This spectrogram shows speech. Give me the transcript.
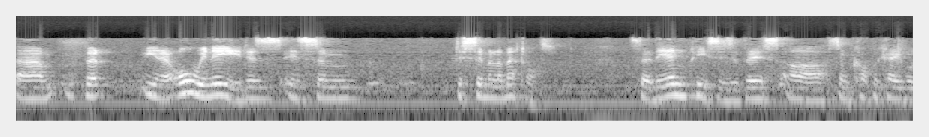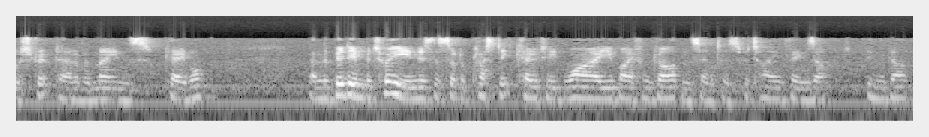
Um, but you know, all we need is is some dissimilar metals. So the end pieces of this are some copper cable stripped out of a mains cable, and the bit in between is the sort of plastic coated wire you buy from garden centres for tying things up in the garden.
